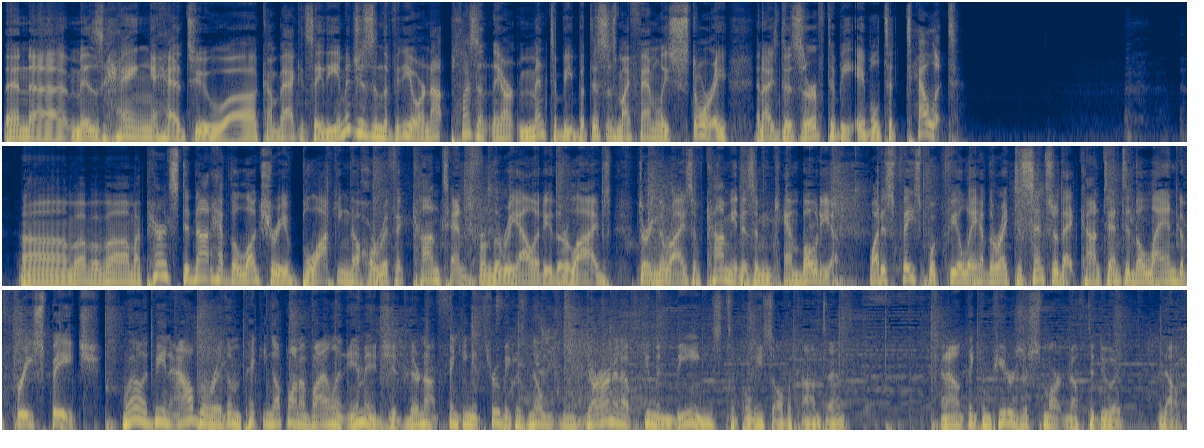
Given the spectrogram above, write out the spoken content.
Then uh, Ms. Heng had to uh, come back and say the images in the video are not pleasant. They aren't meant to be. But this is my family's story, and I deserve to be able to tell it. Um, blah, blah, blah. My parents did not have the luxury of blocking the horrific content from the reality of their lives during the rise of communism in Cambodia. Why does Facebook feel they have the right to censor that content in the land of free speech? Well, it'd be an algorithm picking up on a violent image. It, they're not thinking it through because no, there aren't enough human beings to police all the content, and I don't think computers are smart enough to do it. No,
